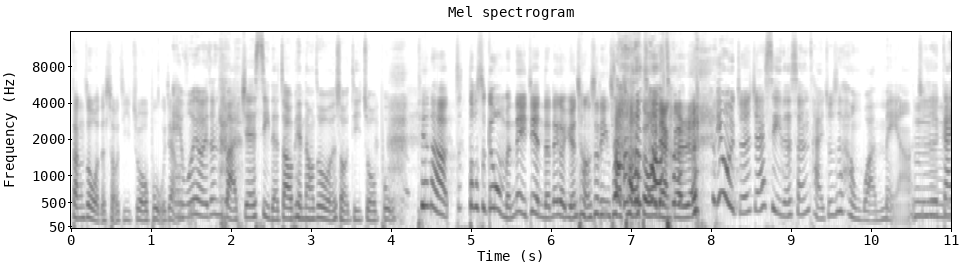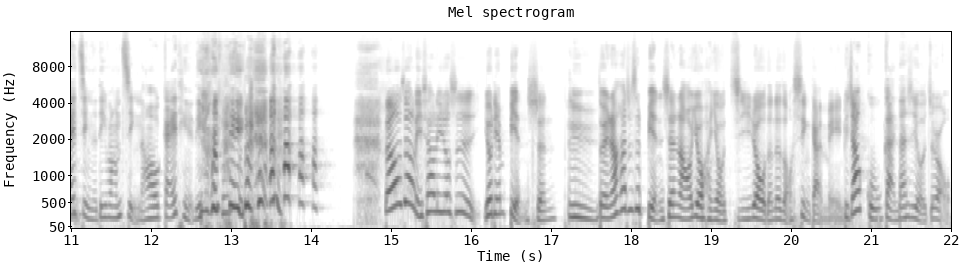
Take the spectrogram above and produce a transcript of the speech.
当做我的手机桌布这样。哎、欸，我有一阵子把 Jessie 的照片当做我的手机桌布。天哪，这都是跟我们内建的那个原厂设定差超多两个人。因为我觉得 Jessie 的身材就是很完美啊，嗯、就是该紧的地方紧，然后该挺的地方挺。然后像李孝利就是有点扁身，嗯，对，然后她就是扁身，然后又很有肌肉的那种性感美女，比较骨感，但是有肉。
